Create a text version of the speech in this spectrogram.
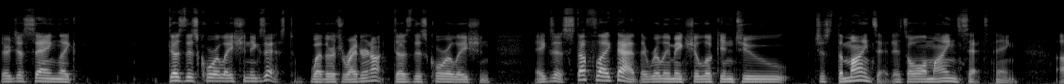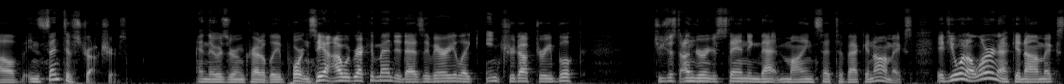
They're just saying like does this correlation exist? Whether it's right or not does this correlation exists. Stuff like that that really makes you look into just the mindset. It's all a mindset thing of incentive structures. And those are incredibly important. So yeah, I would recommend it as a very like introductory book to just understanding that mindset of economics. If you want to learn economics,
